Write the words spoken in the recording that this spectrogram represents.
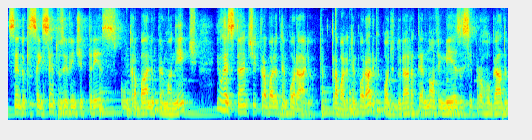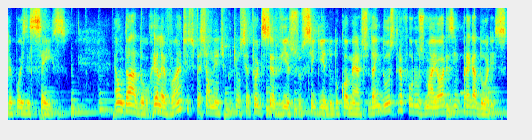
sendo que 623 com trabalho permanente e o restante trabalho temporário. Trabalho temporário que pode durar até nove meses se prorrogado depois de seis. É um dado relevante, especialmente porque o setor de serviços, seguido do comércio e da indústria, foram os maiores empregadores.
